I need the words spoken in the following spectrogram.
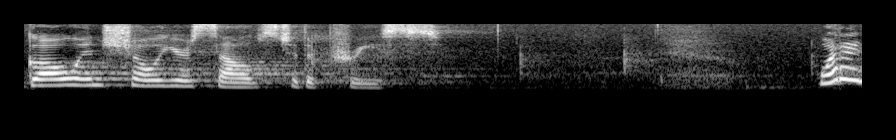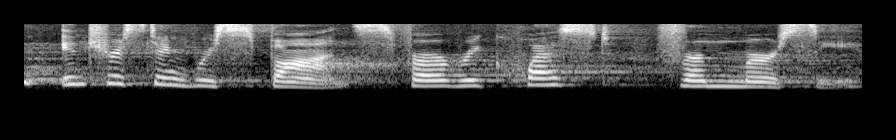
Go and show yourselves to the priests. What an interesting response for a request for mercy.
